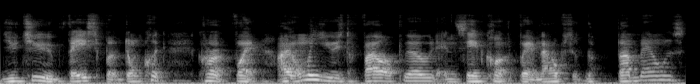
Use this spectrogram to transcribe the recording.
YouTube, Facebook. Don't click current frame. I only use the file upload and save current frame. That helps with the thumbnails,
